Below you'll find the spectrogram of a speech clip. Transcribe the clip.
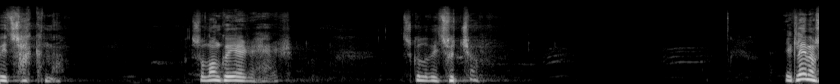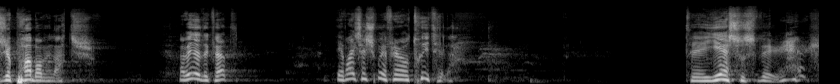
vi sakna. Så langt vi er her, skulle vi sutja. Jeg glemmer oss å gjøre pappa min natt. Men vet du hva? Jeg vet ikke om jeg får ha tog til det. Det er Jesus vi er her.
